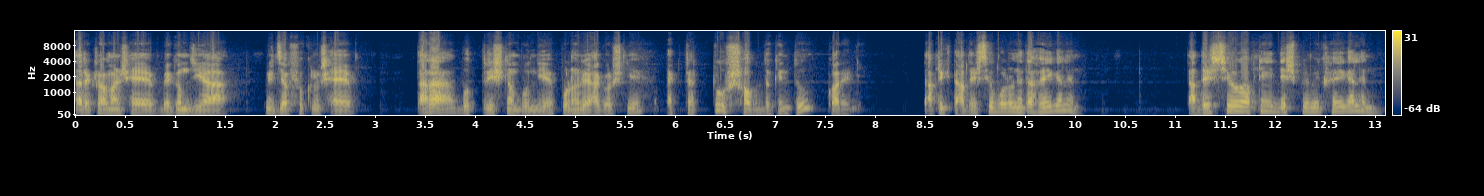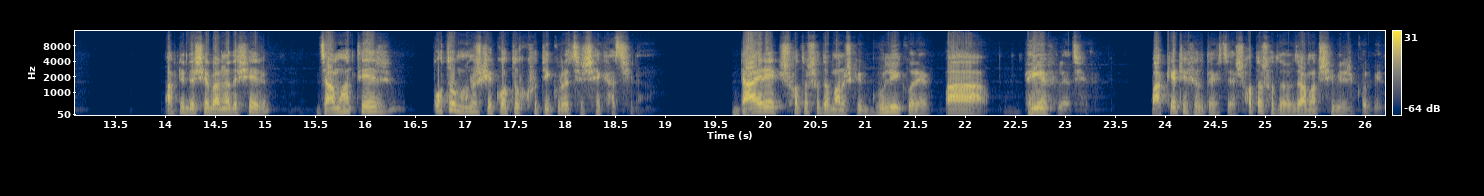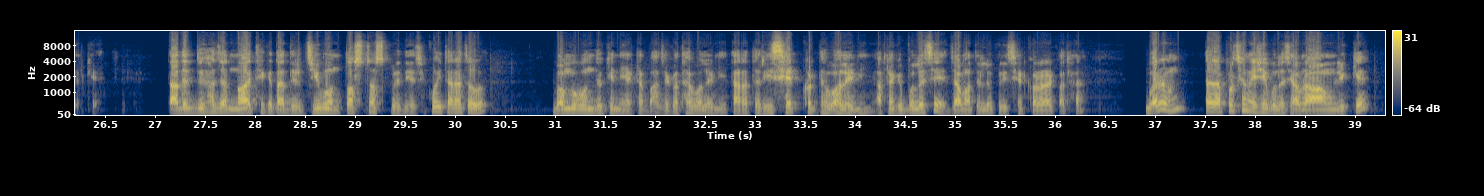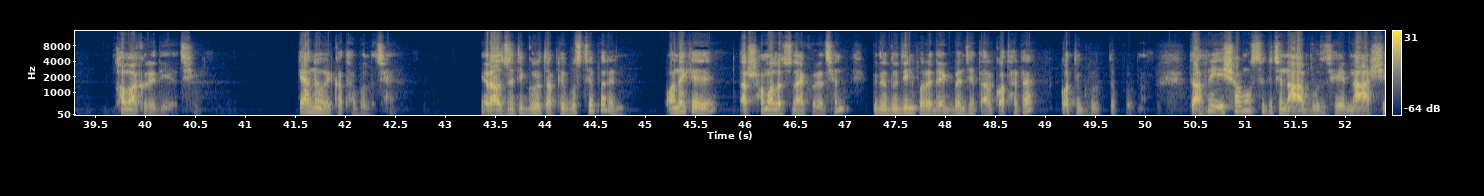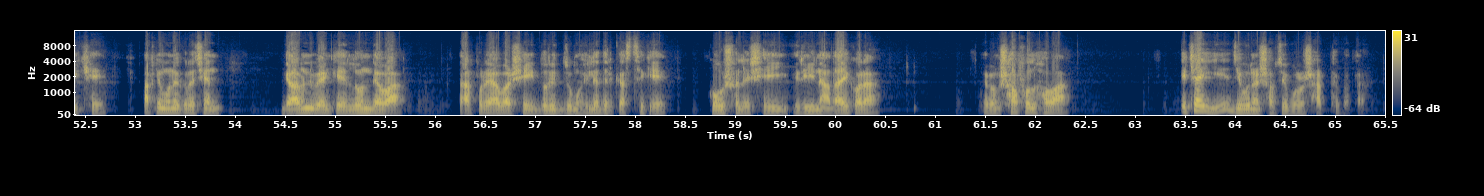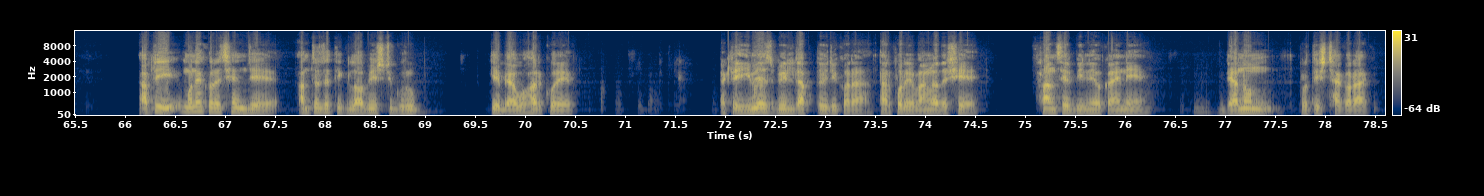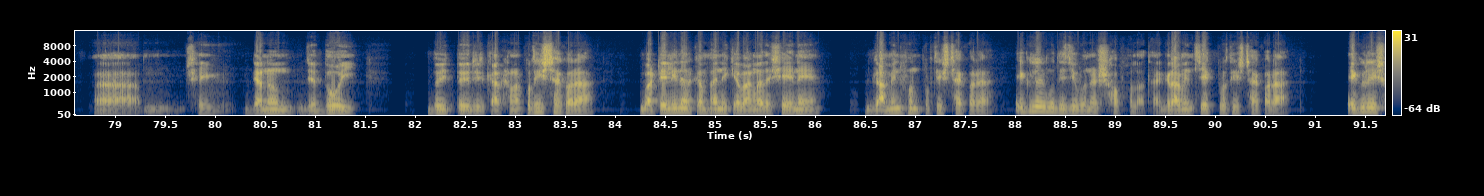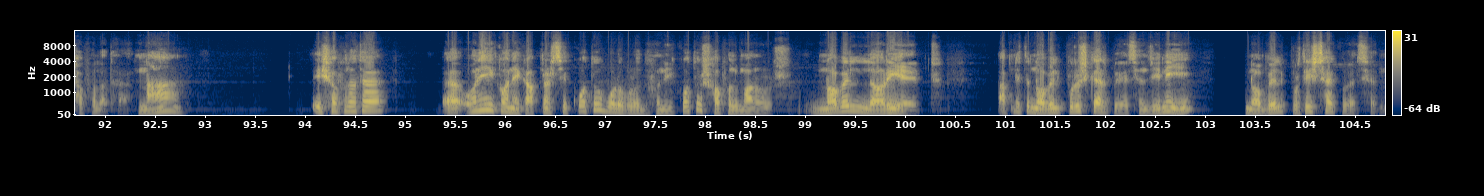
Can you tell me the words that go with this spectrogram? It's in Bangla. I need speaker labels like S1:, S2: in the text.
S1: তারেক রহমান সাহেব, বেগম জিয়া, মির্জা ফখরুল সাহেব, তারা বত্রিশ নম্বর নিয়ে পনেরোই আগস্ট নিয়ে একটা টু শব্দ কিন্তু করেনি। আপনি কি তাদের চেয়েও বড় নেতা হয়ে গেলেন? তাদের চেয়েও আপনি দেশপ্রেমিক হয়ে গেলেন? আপনি দেশের বাংলাদেশের জামাতের কত মানুষকে কত ক্ষতি করেছে শেখ হাসিনা? ডাইরেক্ট শত শত মানুষকে গুলি করে পা ভেঙে ফেলেছে, পা কেটে ফেলতে হয়েছে শত শত জামাত শিবিরের কর্মীদেরকে। তাদের দুই থেকে তাদের জীবন তছনছ করে দিয়েছে। কই তারা তো বঙ্গবন্ধুকে নিয়ে একটা বাজে কথা বলেনি, তারা তো রিসেট করতে বলেনি। আপনাকে বলেছে জামাতের লোক রিসেট করার কথা। বরং তারা প্রথমে এসে বলেছে, আমরা আওয়ামী লীগকে ক্ষমা করে দিয়েছি। কেন ওই কথা বলেছেন? রাজনৈতিক গুরুত্ব আপনি বুঝতে পারেন? অনেকে তার সমালোচনা করেছেন, কিন্তু দুদিন পরে দেখবেন যে তার কথাটা কত গুরুত্বপূর্ণ। তো আপনি এই সমস্ত কিছু না বুঝে, না শিখে আপনি মনে করেছেন গ্রামীণ ব্যাংকে লোন দেওয়া তারপরে আবার সেই দরিদ্র মহিলাদের কাছ থেকে কৌশলে সেই ঋণ আদায় করা এবং সফল হওয়া, এটাই জীবনের সবচেয়ে বড় সার্থকতা। আপনি মনে করেছেন যে আন্তর্জাতিক লবিস্ট গ্রুপকে ব্যবহার করে একটা ইমেজ বিল্ড আপ তৈরি করা, তারপরে বাংলাদেশে ফ্রান্সের বিনিয়োগ আইনে ড্যানন প্রতিষ্ঠা করা সেই ড্যানন যে দই দই তৈরির কারখানা প্রতিষ্ঠা করা বা টেলিনার কোম্পানিকে বাংলাদেশে এনে গ্রামীণ ফোন প্রতিষ্ঠা করা, এগুলোর মধ্যে জীবনের সফলতা, গ্রামীণ চেক প্রতিষ্ঠা করা, এগুলোই সফলতা। না, এই সফলতা অনেক অনেক, আপনার চেয়ে কত বড় বড় ধনী, কত সফল মানুষ, নোবেল লরিয়েট। আপনি তো নোবেল পুরস্কার পেয়েছেন, যিনি নোবেল প্রতিষ্ঠা করেছেন,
